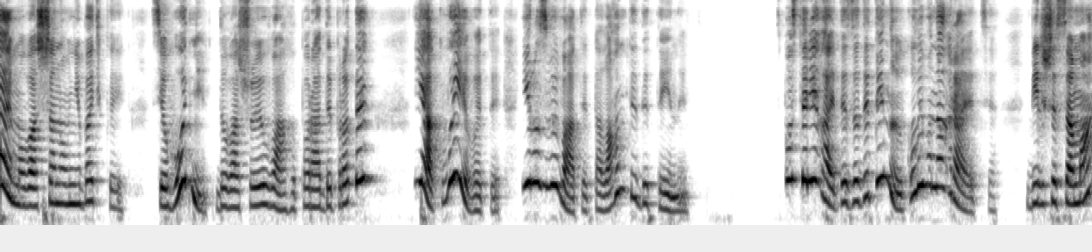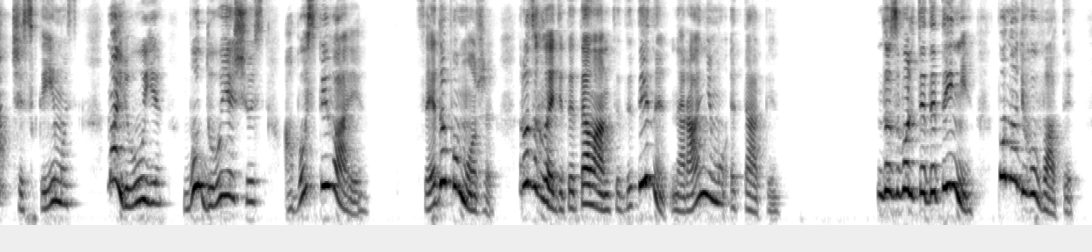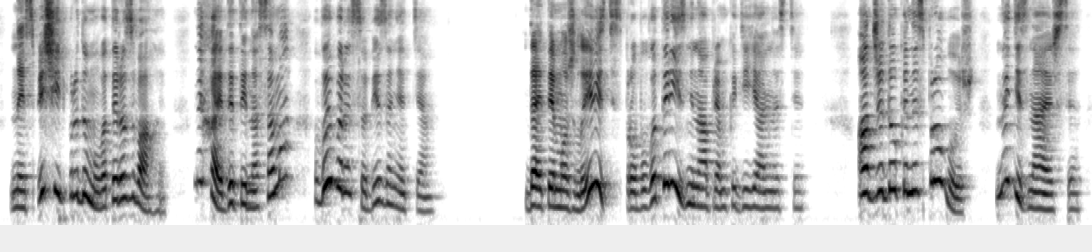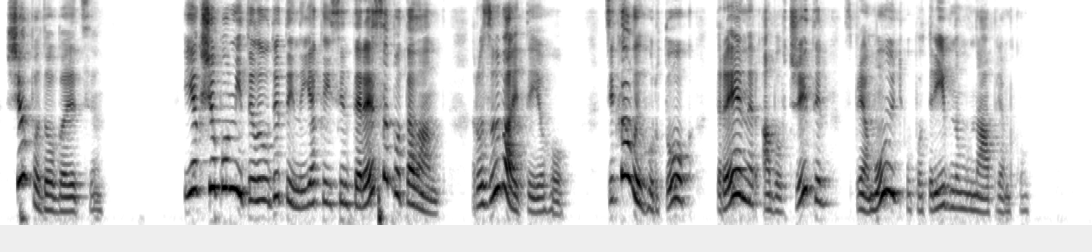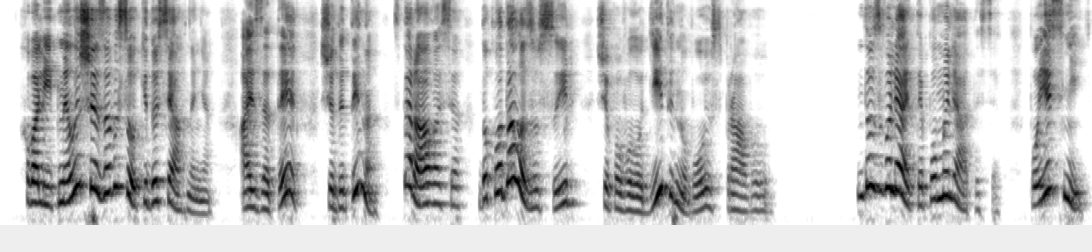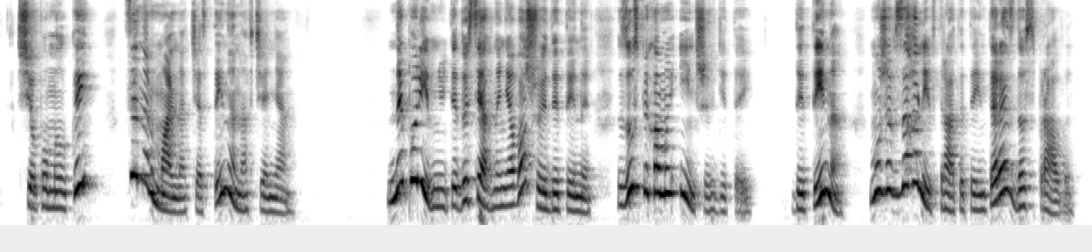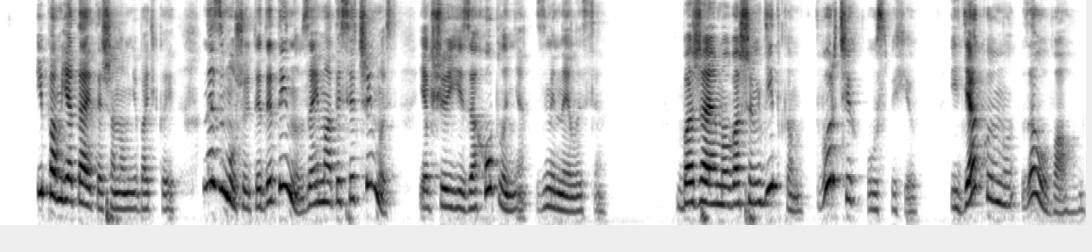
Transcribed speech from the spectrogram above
Вітаємо вас, шановні батьки! Сьогодні до вашої уваги поради про те, як виявити і розвивати таланти дитини. Спостерігайте за дитиною, коли вона грається, більше сама чи з кимось, малює, будує щось або співає. Це допоможе розгледіти таланти дитини на ранньому етапі. Дозвольте дитині понудьгувати, не спішіть придумувати розваги. Нехай дитина сама вибере собі заняття. Дайте можливість спробувати різні напрямки діяльності. Адже доки не спробуєш, не дізнаєшся, що подобається. Якщо помітили у дитини якийсь інтерес або талант, розвивайте його. Цікавий гурток, тренер або вчитель спрямують у потрібному напрямку. Хваліть не лише за високі досягнення, а й за те, що дитина старалася, докладала зусиль, щоб оволодіти новою справою. Дозволяйте помилятися, поясніть, що помилки це нормальна частина навчання. Не порівнюйте досягнення вашої дитини з успіхами інших дітей. Дитина може взагалі втратити інтерес до справи. І пам'ятайте, шановні батьки, не змушуйте дитину займатися чимось, якщо її захоплення змінилися. Бажаємо вашим діткам творчих успіхів і дякуємо за увагу!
